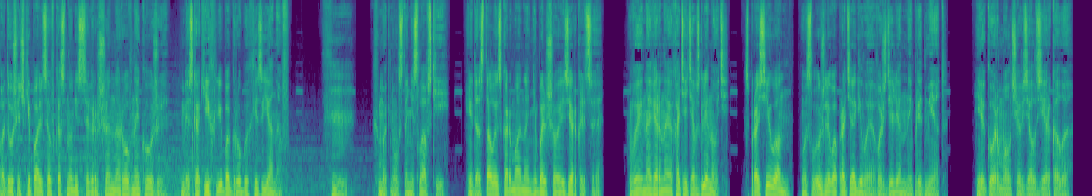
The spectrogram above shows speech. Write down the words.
Подушечки пальцев коснулись совершенно ровной кожи, без каких-либо грубых изъянов. «Хм...» — хмыкнул Станиславский и достал из кармана небольшое зеркальце. «Вы, наверное, хотите взглянуть?» — спросил он, услужливо протягивая вожделенный предмет. Егор молча взял зеркало.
